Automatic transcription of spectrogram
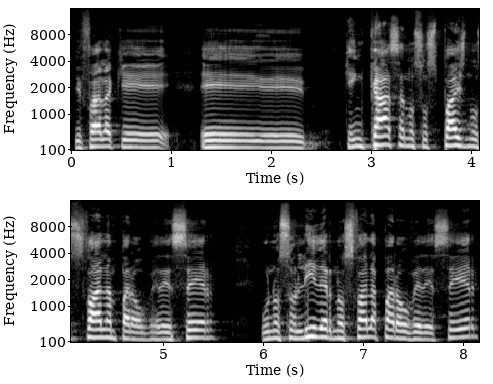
que fala que eh, que em casa nossos pais nos falam para obedecer, o nosso líder nos fala para obedecer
